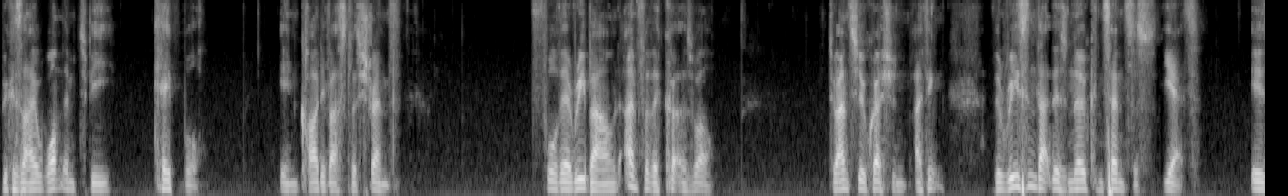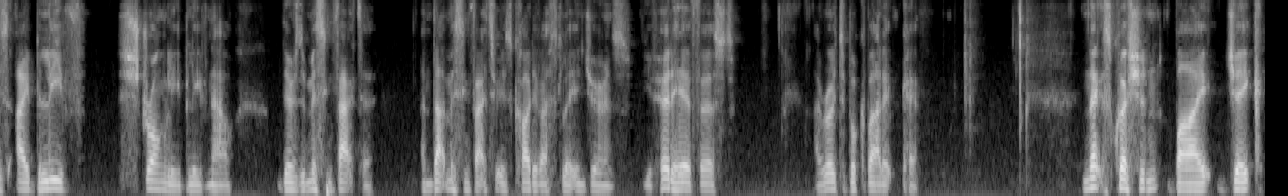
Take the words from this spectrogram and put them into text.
because I want them to be capable in cardiovascular strength for their rebound and for their cut as well. To answer your question, I think the reason that there's no consensus yet is I believe, strongly believe now, there's a missing factor. And that missing factor is cardiovascular endurance. You've heard it here first. I wrote a book about it. Okay. Next question by Jake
